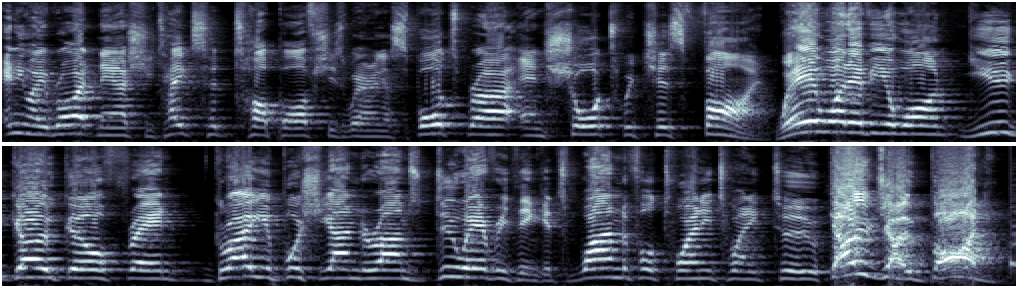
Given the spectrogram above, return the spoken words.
Anyway, right now she takes her top off. She's wearing a sports bra and shorts, which is fine. Wear whatever you want. You go, girlfriend. Grow your bushy underarms. Do everything. It's wonderful 2022. Go, Joe Bod!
